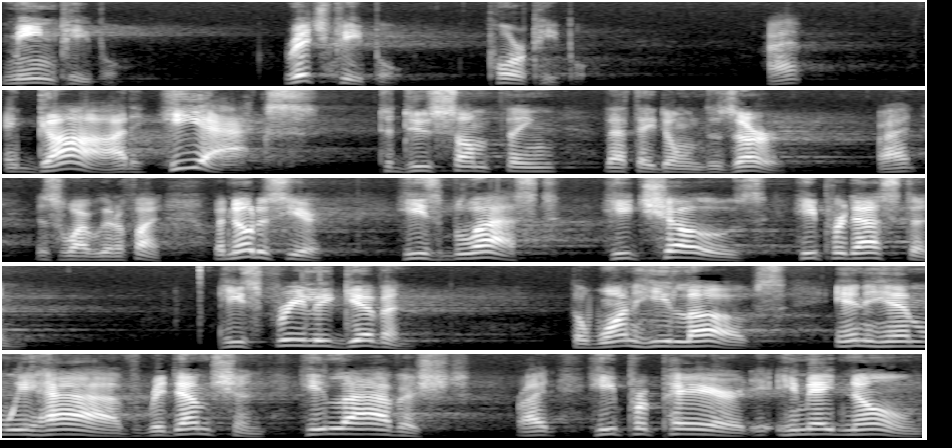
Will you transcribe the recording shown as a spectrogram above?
mean people, rich people, poor people. Right? And God, He acts to do something that they don't deserve. Right? This is why we're going to find. But notice here, He's blessed, He chose, He predestined, He's freely given. The one He loves, in Him we have redemption. He lavished, right? He prepared, He made known,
